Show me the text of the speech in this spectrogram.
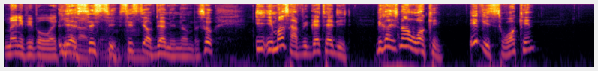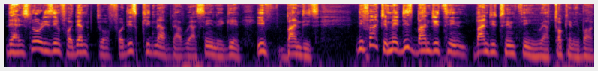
many people were kidnapped. Yes, 60, 60 of them in number. So he, he must have regretted it because it's not working. If it's working, there is no reason for them to for this kidnap that we are seeing again. If bandits, the fact remains, this bandit thing, banditry thing we are talking about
